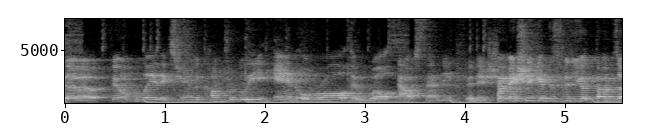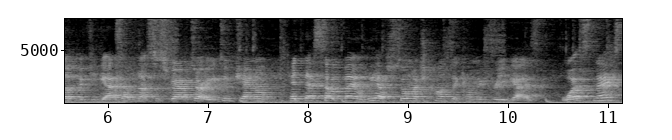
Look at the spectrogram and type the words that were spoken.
The film laid extremely comfortably and overall a well outstanding finish. Make sure you give this video a thumbs up. If you guys have not subscribed to our YouTube channel, hit that sub button. We have so much content coming for you guys. What's next?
